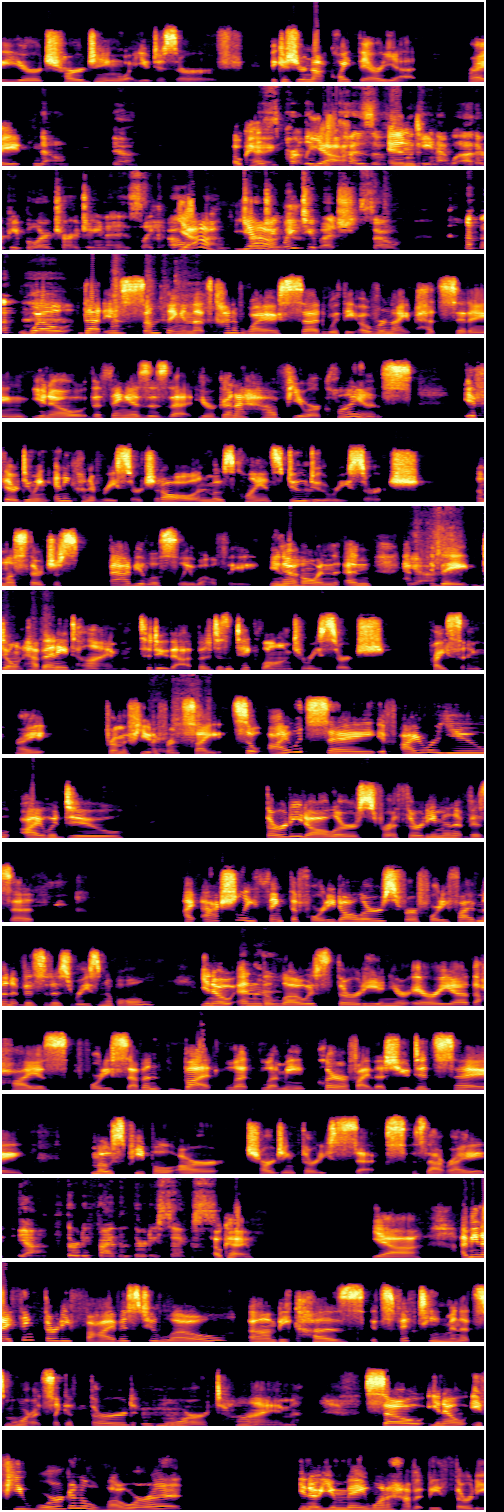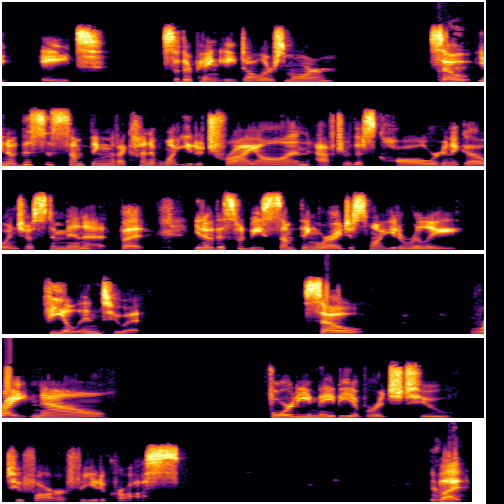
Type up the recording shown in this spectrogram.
you're charging what you deserve because you're not quite there yet, right? No. Yeah. Okay. It's partly yeah. because of And- looking at what other people are charging is like, oh, Yeah, I'm yeah. charging way too much. So Well, that is something, and that's kind of why I said with the overnight pet sitting, you know, the thing is, is that you're going to have fewer clients if they're doing any kind of research at all. And most clients do Mhm. do research, unless they're just fabulously wealthy, you know, and and yeah. they don't have any time to do that. But it doesn't take long to research pricing, right? From a few Right. different sites. So I would say if I were you, I would do $30 for a 30 minute visit. I actually think the $40 for a 45 minute visit is reasonable. You know, and the low is 30 in your area, the high is 47. But let let me clarify this. You did say most people are charging 36. Is that right? Yeah. 35 and 36. Okay. Yeah. I mean, I think 35 is too low um, because it's 15 minutes more. It's like a 3rd Mhm. more time. So, you know, if you were going to lower it, you know, you may want to have it be 38. So they're paying $8 more. So, Okay. you know, this is something that I kind of want you to try on after this call. We're going to go in just a minute. But, you know, this would be something where I just want you to really feel into it. So, right now, 40 may be a bridge too too far for you to cross. But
